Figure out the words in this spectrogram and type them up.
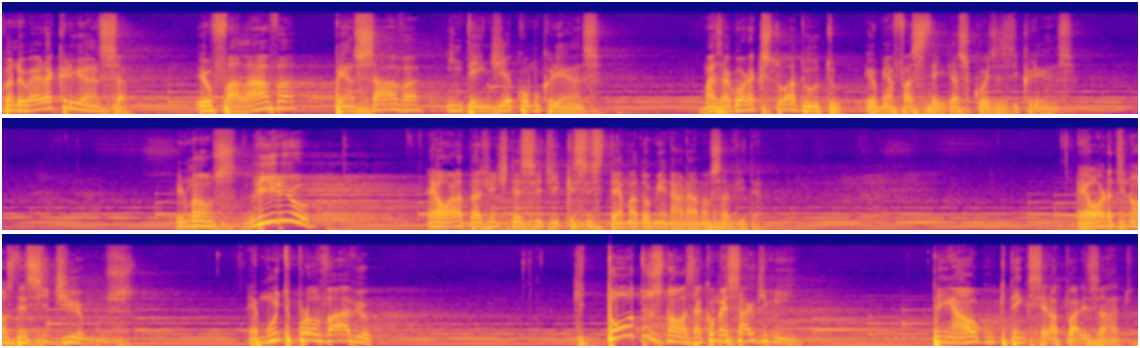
Quando eu era criança, eu falava, pensava, entendia como criança. Mas agora que estou adulto, eu me afastei das coisas de criança. Irmãos, lírio, é hora da gente decidir que sistema dominará a nossa vida. É hora de nós decidirmos. É muito provável que todos nós, a começar de mim, tem algo que tem que ser atualizado.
